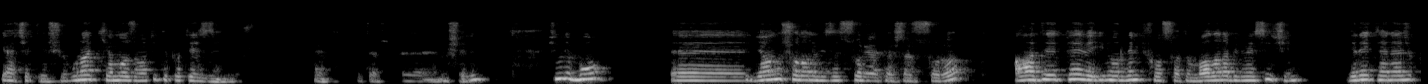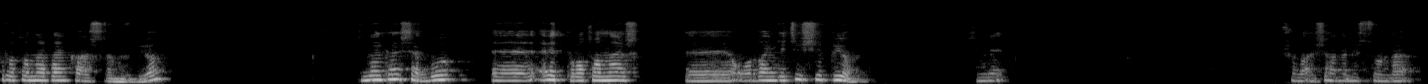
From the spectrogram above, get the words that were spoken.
gerçekleşiyor. Buna kemozmotik hipotez deniyor. Evet, Peter e, Michel'in. Şimdi bu e, yanlış olanı bize soruyor arkadaşlar soru. ADP ve inorganik fosfatın bağlanabilmesi için gerekli enerji protonlardan karşılanır diyor. Şimdi arkadaşlar bu e, evet protonlar e, oradan geçiş yapıyor. Şimdi Şurada aşağıda bir soruda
